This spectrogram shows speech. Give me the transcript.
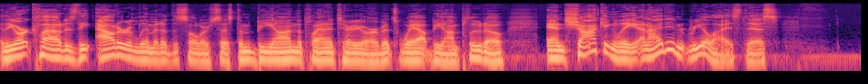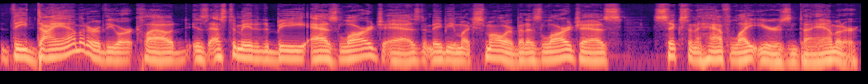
And the Oort cloud is the outer limit of the solar system beyond the planetary orbits, way out beyond Pluto. And shockingly, and I didn't realize this, the diameter of the Oort cloud is estimated to be as large as, it may be much smaller, but as large as six and a half light years in diameter.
